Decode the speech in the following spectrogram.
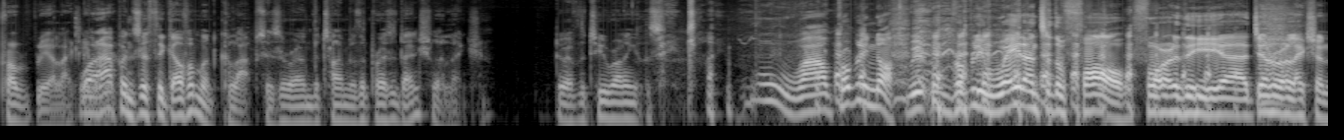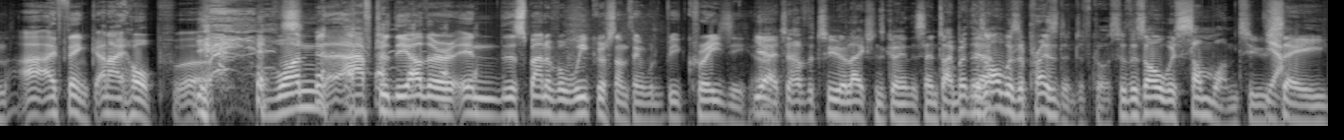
probably a likely. What winner. happens if the government collapses around the time of the presidential election? Do we have the two running at the same time? Ooh, wow, probably not. We'll probably wait until the fall for the uh, general election, I, I think, and I hope. Uh, One after the other in the span of a week or something would be crazy. Yeah, to have the two elections going at the same time. But there's Yeah. always a president, of course. So there's always someone to Yeah. say,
